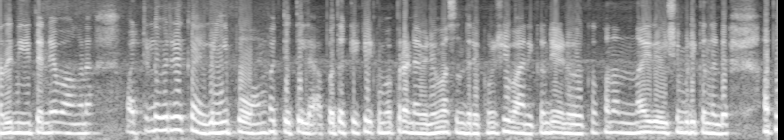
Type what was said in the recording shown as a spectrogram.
അത് നീ തന്നെ വാങ്ങണം. മറ്റുള്ളവരുടെ കൈകളിൽ പോകാൻ പറ്റത്തില്ല. അപ്പൊ അതൊക്കെ കേൾക്കുമ്പോൾ പ്രണവിനും വസുന്ധരക്കും ശിവാനിക്കും രേണുവക്കൊക്കെ നന്നായി ദേഷ്യം പിടിക്കുന്നുണ്ട്. അപ്പൊ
